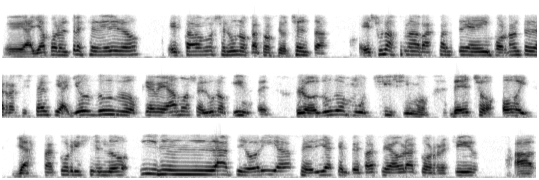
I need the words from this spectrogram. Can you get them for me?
Eh, allá por el 13 de enero estábamos en 1.1480. Es una zona bastante importante de resistencia. Yo dudo que veamos el 1.15. Lo dudo muchísimo. De hecho, hoy ya está corrigiendo y la teoría sería que empezase ahora a corregir, a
